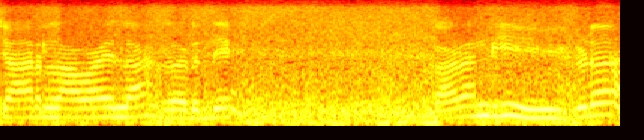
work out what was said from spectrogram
चार लावायला गर्दे. कारण की इकडं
